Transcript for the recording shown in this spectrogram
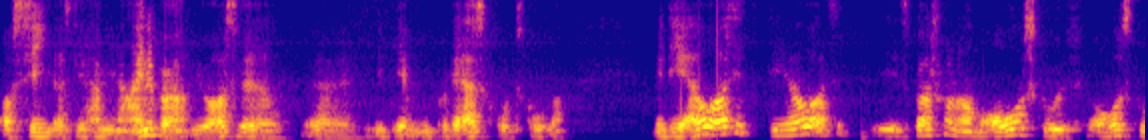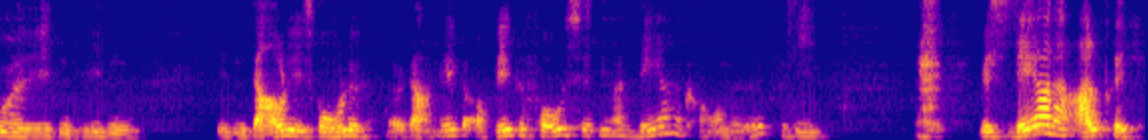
og se. Altså det har mine egne børn jo også været øh, igennem på deres grundskoler. Men det er jo også, det er jo også et spørgsmål om overskud, overskud i den, i den, i den daglige skolegang, ikke? og hvilke forudsætninger lærerne kommer med. Ikke? Fordi hvis lærerne aldrig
